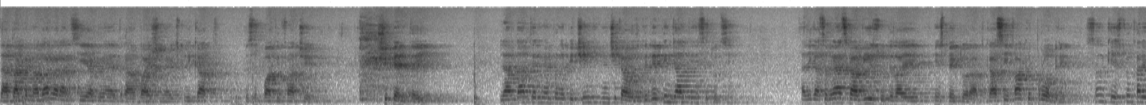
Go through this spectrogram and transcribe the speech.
Dar dacă mi-a dat garanția prin de tramvai și mi-a explicat că se poate face și pe 1, le-am dat termen până pe 5 din ce cauză? Că depinde de alte instituții. Adică să vrească avizul de la inspectorat, ca să-i facă probele. Sunt chestiuni care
